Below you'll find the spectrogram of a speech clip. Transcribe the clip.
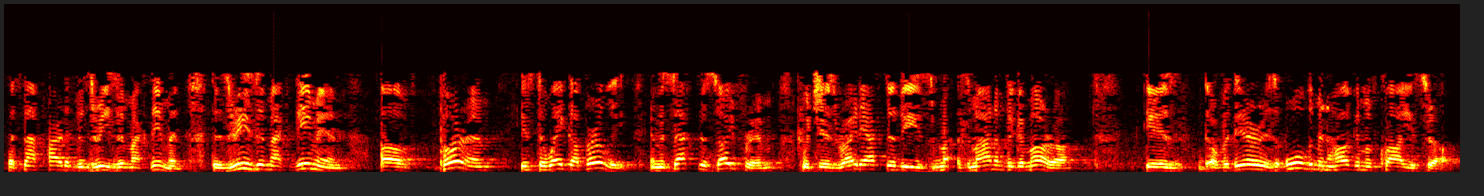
That's not part of the Zriza Makdimin. The Zriza Makdimin of Purim is to wake up early. In the Sechta Seifrim, which is right after the Zman of the Gemara, is over there is all the minhagim of Klal Yisrael,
